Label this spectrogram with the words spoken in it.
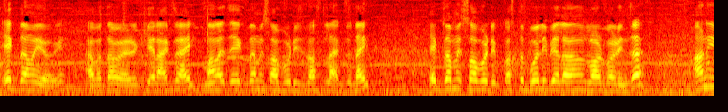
एकदमै हो कि। अब तपाईँहरू के लाग्छ है? मलाई चाहिँ एकदमै सपोर्टिभ जस्तो लाग्छ दाइ। एकदमै सपोर्टिभ कस्तो बोली बेलामा लड पडिन्छ अनि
